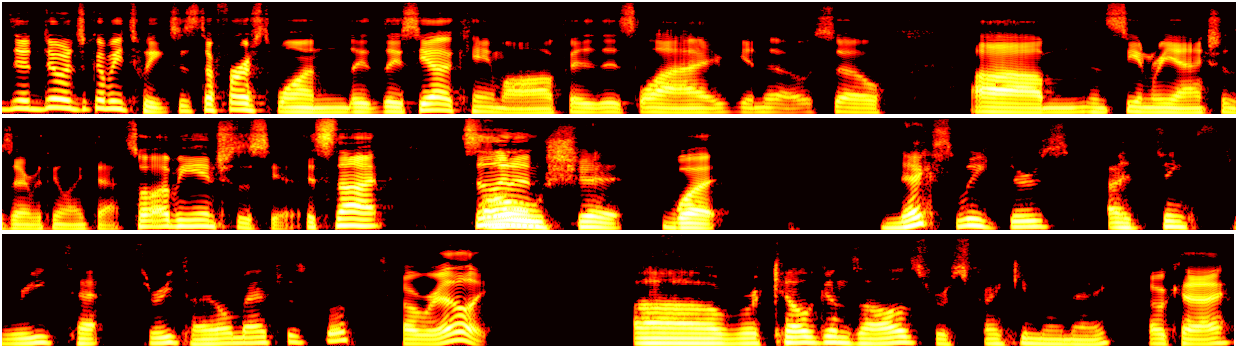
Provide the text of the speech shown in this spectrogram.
There's gonna be tweaks. It's the first one. They, they see how it came off. It, it's live, you know. So um, and seeing reactions and everything like that. So I'll be interested to see it. It's not. This isn't Oh a- shit! what? Next week there's I think three ta- three title matches booked. Oh really? Uh, Raquel Gonzalez versus Franky Monet. Okay.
